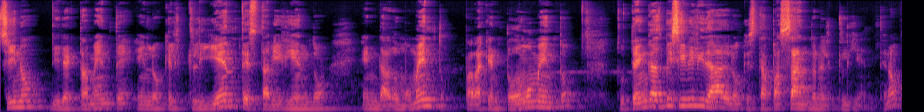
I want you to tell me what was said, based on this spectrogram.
sino directamente en lo que el cliente está viviendo en dado momento, para que en todo momento tú tengas visibilidad de lo que está pasando en el cliente. ¿no?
